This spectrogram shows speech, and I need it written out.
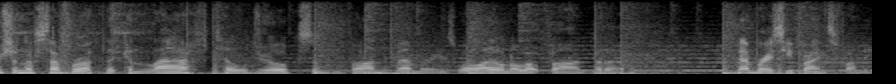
Version of Sephiroth that can laugh, tell jokes, and fond memories. Well, I don't know about fond, but uh, memories he finds funny.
